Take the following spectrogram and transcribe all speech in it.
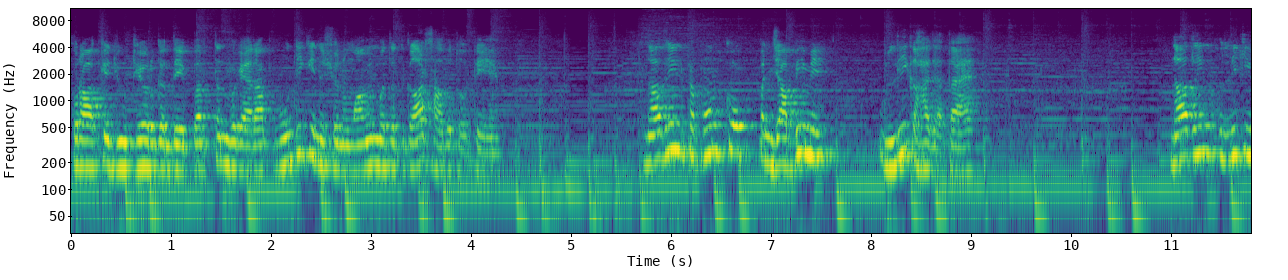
خوراک کے جھوٹے اور گندے برتن وغیرہ پھپھوندی کی نشو و نما میں مددگار ثابت ہوتے ہیں۔ ناظرین پھپھوند کو پنجابی میں الی کہا جاتا ہے۔ ناظرین، الی کی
